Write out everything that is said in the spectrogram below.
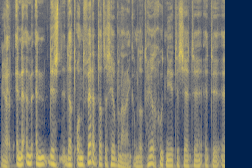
ja. en, en, en, dus dat ontwerp, dat is heel belangrijk. Om dat heel goed neer te zetten. Te, uh,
